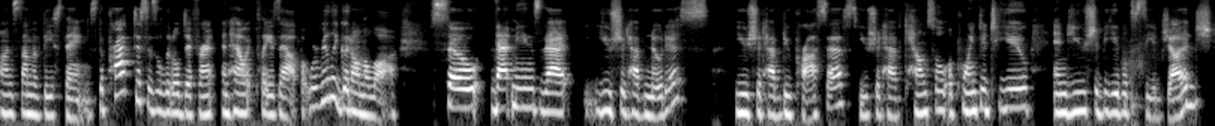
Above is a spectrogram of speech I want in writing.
on some of these things. The practice is a little different and how it plays out, but we're really good on the law. So that means that you should have notice, you should have due process, you should have counsel appointed to you, and you should be able to see a judge.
